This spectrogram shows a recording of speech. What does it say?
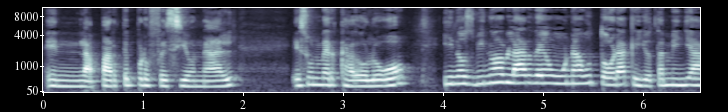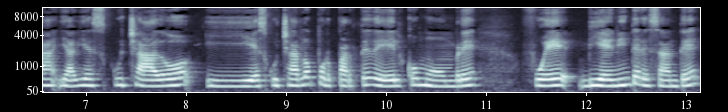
en la parte profesional. Es un mercadólogo y nos vino a hablar de una autora que yo también ya, ya había escuchado y escucharlo por parte de él como hombre fue bien interesante.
